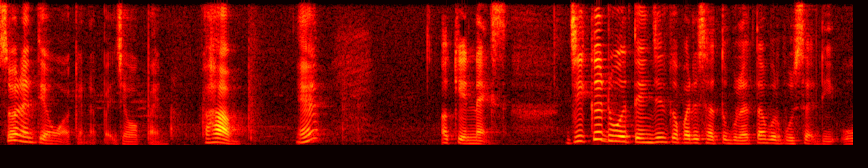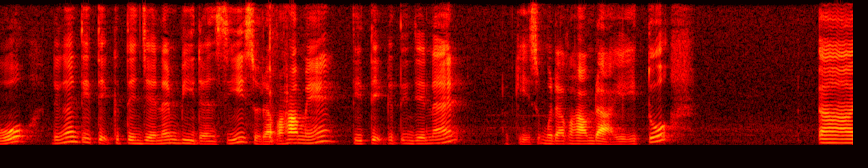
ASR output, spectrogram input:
So nanti awak akan dapat jawapan. Faham? Ya? Yeah? Okay, next. Jika dua tangent kepada satu bulatan berpusat di O dengan titik ketangenan B dan C, sudah faham eh? Titik ketangenan. Okey, semua dah faham dah. Iaitu uh,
